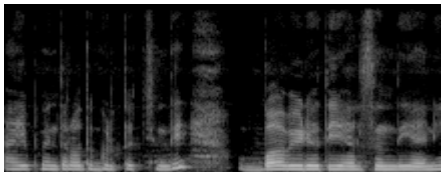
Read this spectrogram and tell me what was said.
అయిపోయిన తర్వాత గుర్తొచ్చింది. అబ్బా వీడియో తీయాల్సింది అని.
